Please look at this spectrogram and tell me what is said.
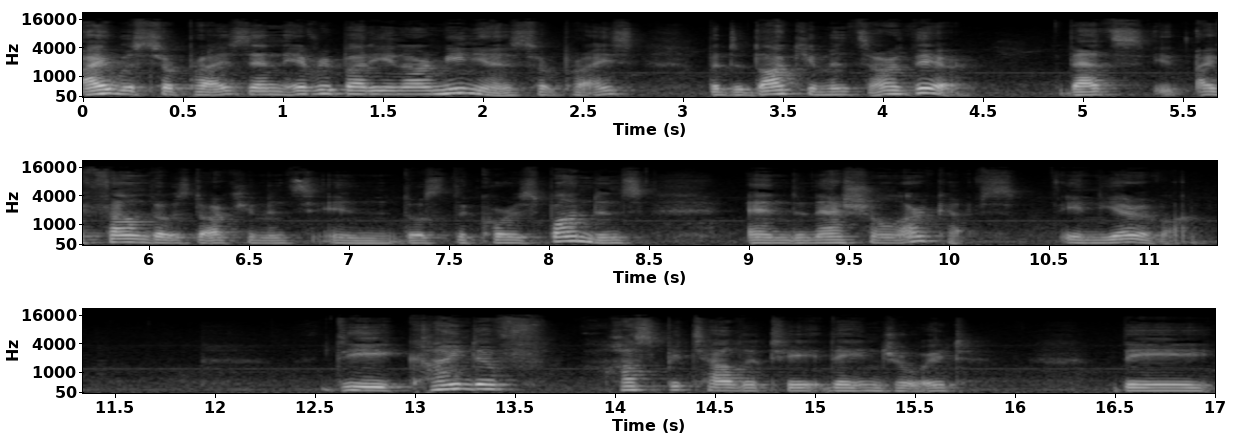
I was surprised, and everybody in Armenia is surprised. But the documents are there. That's I found those documents in those the correspondence and the National Archives in Yerevan. The kind of hospitality they enjoyed, the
